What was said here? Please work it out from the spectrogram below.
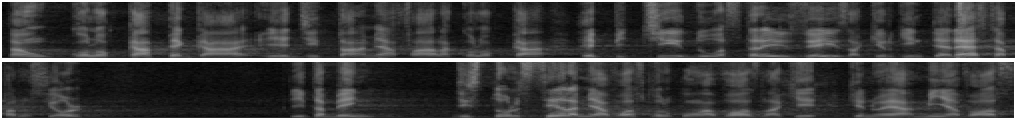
Então, colocar, pegar, editar minha fala, colocar, repetir duas, três vezes aquilo que interessa para o senhor. E também distorcer a minha voz, colocou uma voz lá que, que não é a minha voz,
